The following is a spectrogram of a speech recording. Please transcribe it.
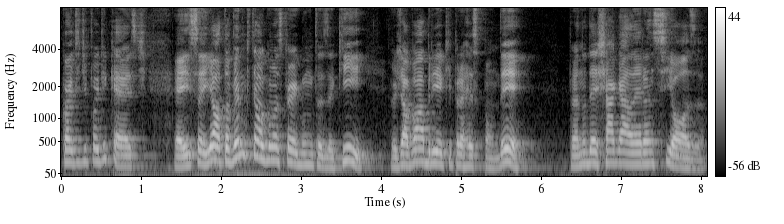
corte de podcast. É isso aí, ó. Tô vendo que tem algumas perguntas aqui. Eu já vou abrir aqui para responder, para não deixar a galera ansiosa.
